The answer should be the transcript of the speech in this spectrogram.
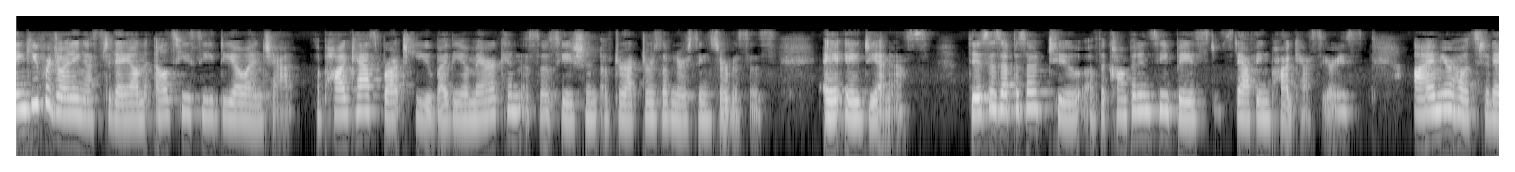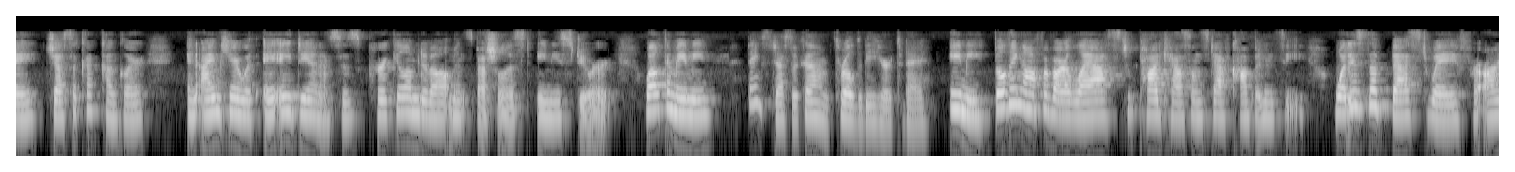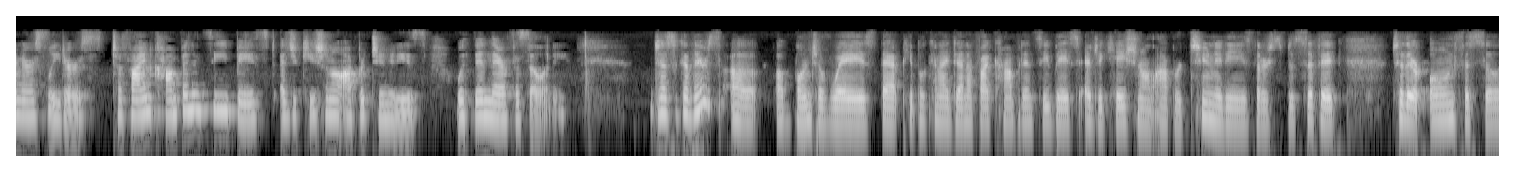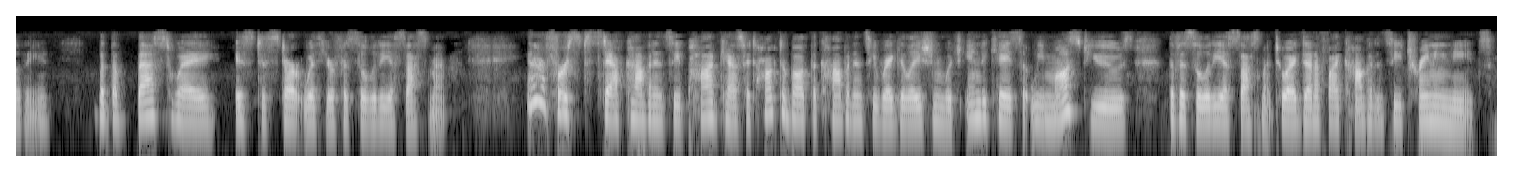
Thank you for joining us today on the LTC DON Chat, a podcast brought to you by the American Association of Directors of Nursing Services, AADNS. This is episode two of the Competency Based Staffing Podcast Series. I'm your host today, Jessica Kunkler, and I'm here with AADNS's Curriculum Development Specialist, Amy Stewart. Welcome, Amy. Thanks, Jessica. I'm thrilled to be here today. Amy, building off of our last podcast on staff competency, what is the best way for our nurse leaders to find competency based educational opportunities within their facility? Jessica, there's a, a bunch of ways that people can identify competency based educational opportunities that are specific to their own facility. But the best way is to start with your facility assessment. In our first staff competency podcast, I talked about the competency regulation, which indicates that we must use the facility assessment to identify competency training needs.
